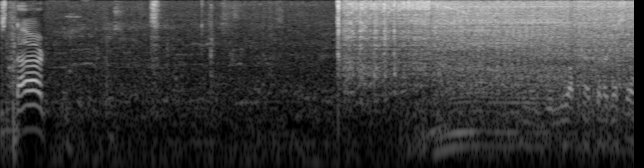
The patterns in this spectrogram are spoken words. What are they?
Start. Buluwak na talaga siya.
